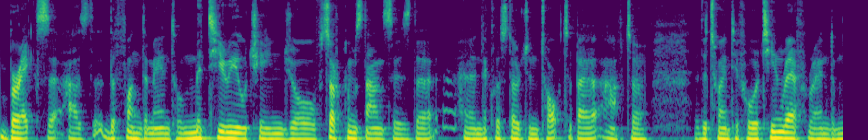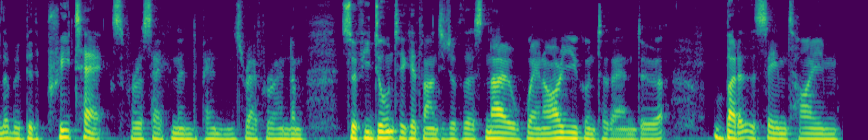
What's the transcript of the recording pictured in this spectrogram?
Brexit as the fundamental material change of circumstances that uh, Nicola Sturgeon talked about after the 2014 referendum that would be the pretext for a second independence referendum. So if you don't take advantage of this now, when are you going to then do it? But at the same time,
